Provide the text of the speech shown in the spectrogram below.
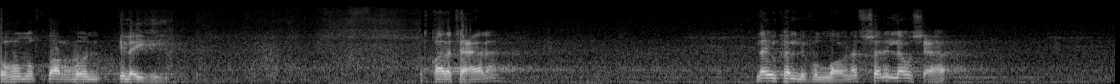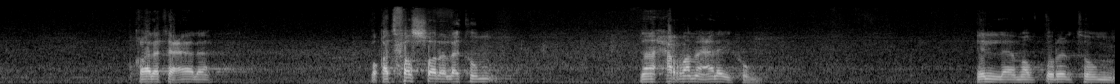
وهو مضطر إليه. قال تعالى لا يكلف الله نفسا إلا وسعها. قال تعالى وقد فصل لكم ما حرم عليكم إلا ما اضطررتم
